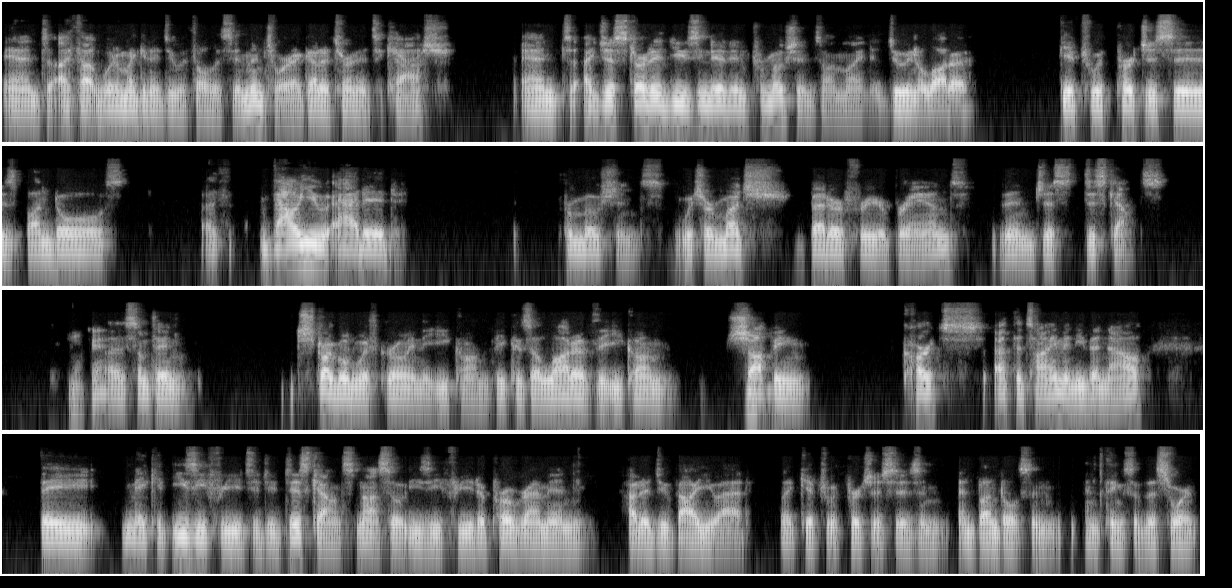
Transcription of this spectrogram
and I thought, what am I going to do with all this inventory? I got to turn it to cash, and I just started using it in promotions online and doing a lot of gift with purchases, bundles, uh, value added promotions, which are much better for your brand than just discounts. Okay. Uh, something struggled with growing the ecom because a lot of the ecom shopping carts at the time and even now they make it easy for you to do discounts, not so easy for you to program in how to do value add like gift with purchases and, and bundles and, and things of the sort.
